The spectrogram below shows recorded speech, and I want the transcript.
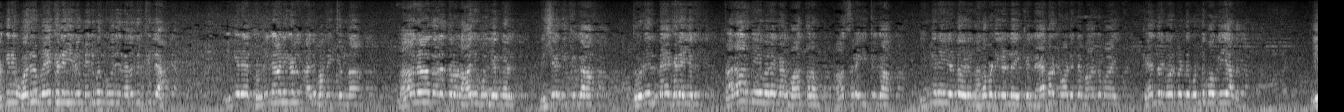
അങ്ങനെ ഒരു മേഖലയിലും മിനിമം കൂലി നിലനിൽക്കില്ല. ഇങ്ങനെ തൊഴിലാളികൾ അനുഭവിക്കുന്ന നാനാതരത്തിലുള്ള ആനുകൂല്യങ്ങൾ നിഷേധിക്കുക തൊഴിൽ മേഖലയിൽ കരാർ നിയമനങ്ങൾ മാത്രം ആശ്രയിക്കുക ഇങ്ങനെയുള്ള ഒരു നടപടികളിലേക്ക് ലേബർ കോഡിന്റെ ഭാഗമായി കേന്ദ്ര ഗവൺമെന്റ് കൊണ്ടുപോകുകയാണ്. ഈ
